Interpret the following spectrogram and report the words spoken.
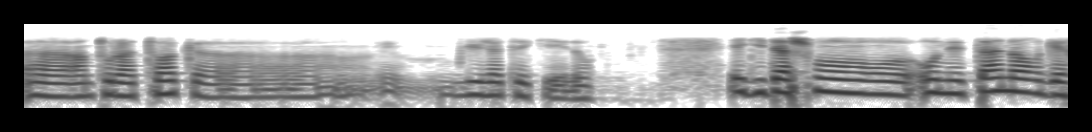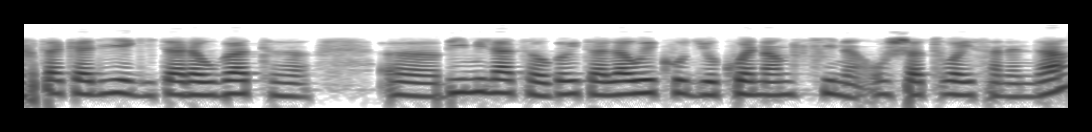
antolatuak uh, lilateke edo. Egitasmo honetan hor gertakari egitarau bat uh, 2008 laueko diokoen antzin osatua izanen da,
